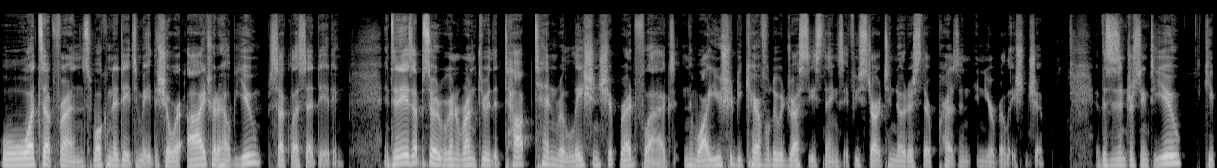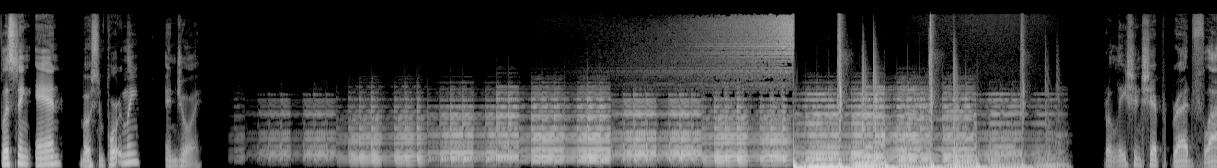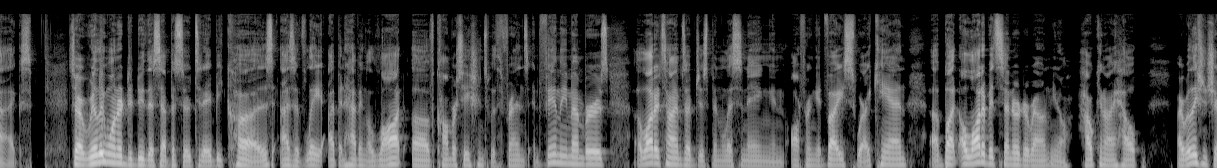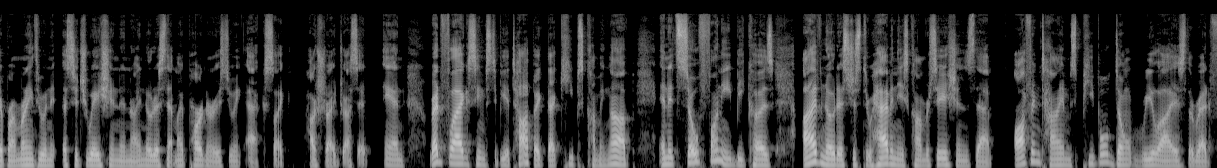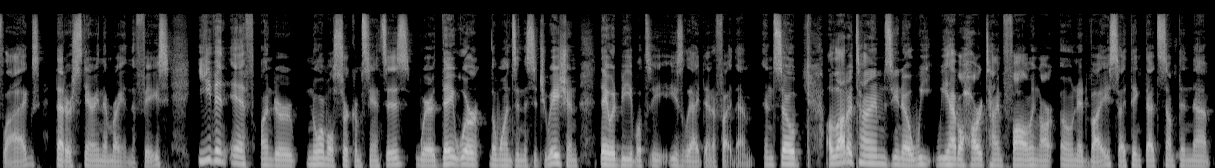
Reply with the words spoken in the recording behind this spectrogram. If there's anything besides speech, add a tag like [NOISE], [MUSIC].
What's up, friends? Welcome to Date to Mate, the show where I try to help you suck less at dating. In today's episode, we're going to run through the top 10 relationship red flags and why you should be careful to address these things if you start to notice they're present in your relationship. If this is interesting to you, keep listening and, most importantly, enjoy. Relationship red flags. So I really wanted to do this episode today because as of late, I've been having a lot of conversations with friends and family members. A lot of times I've just been listening and offering advice where I can, uh, but a lot of it's centered around, you know, how can I help my relationship or I'm running through an, a situation and I notice that my partner is doing X, like how should I address it? And red flag seems to be a topic that keeps coming up. And it's so funny because I've noticed just through having these conversations that oftentimes people don't realize the red flags that are staring them right in the face, even if under normal circumstances where they weren't the ones in the situation, they would be able to easily identify them. And so a lot of times, you know, we we have a hard time following our own advice. I think that's something that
